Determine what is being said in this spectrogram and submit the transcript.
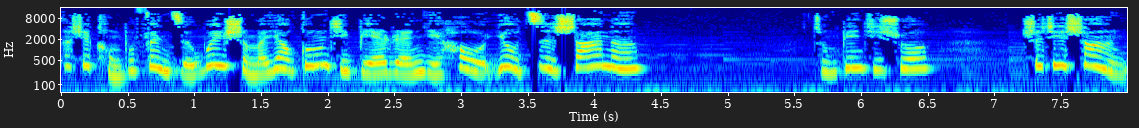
那些恐怖分子为什么要攻击别人以后又自杀呢？总编辑说：“世界上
